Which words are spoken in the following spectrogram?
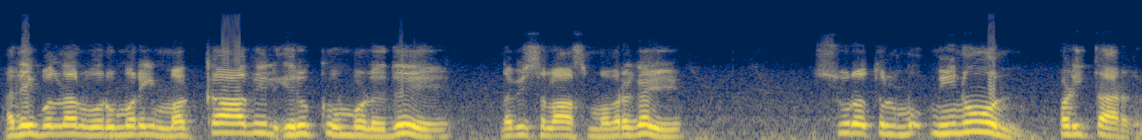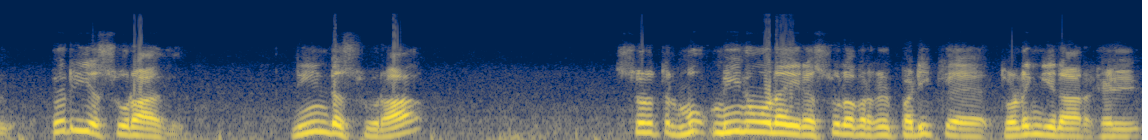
அதேபோல் தான் ஒரு முறை மக்காவில் இருக்கும் பொழுது நபி சொல்லாஸ்ம் அவர்கள் சூரத்துல் மீனூன் படித்தார்கள். பெரிய சூறா அது. நீண்ட சூறா. சூரத்துல் மீனூனை ரசூல் அவர்கள் படிக்க தொடங்கினார்கள்.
